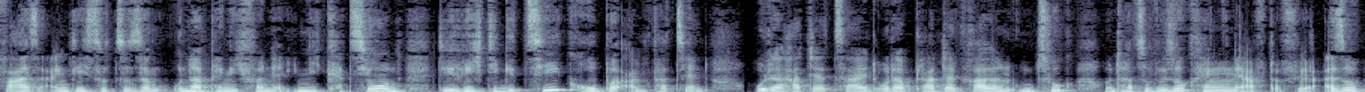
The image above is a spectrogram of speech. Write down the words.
War es eigentlich sozusagen unabhängig von der Indikation die richtige Zielgruppe an Patient? Oder hat er Zeit oder plant er gerade einen Umzug und hat sowieso keinen Nerv dafür? Also,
